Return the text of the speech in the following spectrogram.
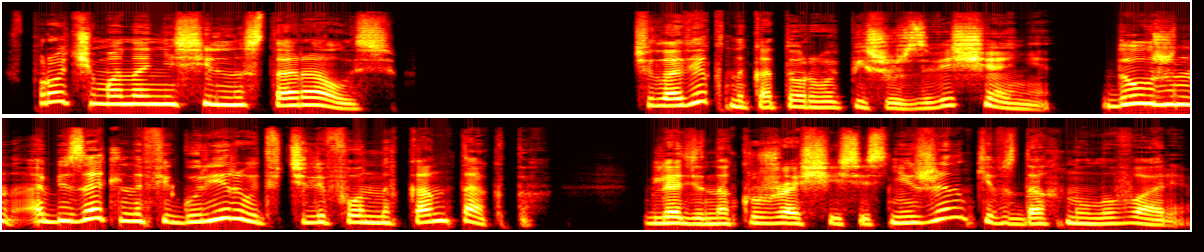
Впрочем, она не сильно старалась. Человек, на которого пишешь завещание, должен обязательно фигурировать в телефонных контактах. Глядя на окружающиеся снежинки, вздохнула Варя.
